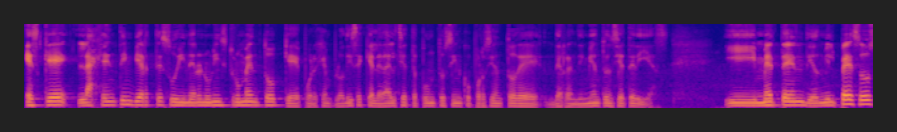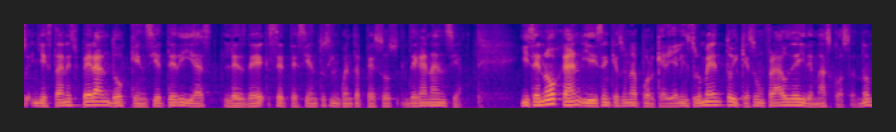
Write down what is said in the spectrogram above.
es que la gente invierte su dinero en un instrumento que, por ejemplo, dice que le da el 7.5% de, de rendimiento en 7 días. Y meten 10 mil pesos y están esperando que en 7 días les dé 750 pesos de ganancia. Y se enojan y dicen que es una porquería el instrumento y que es un fraude y demás cosas, ¿no?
